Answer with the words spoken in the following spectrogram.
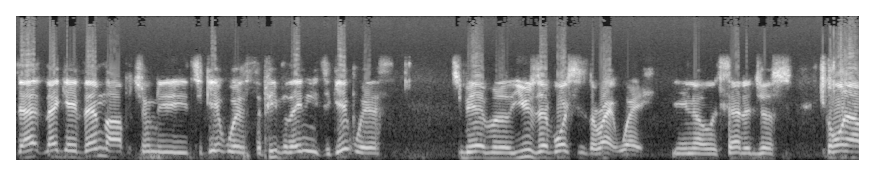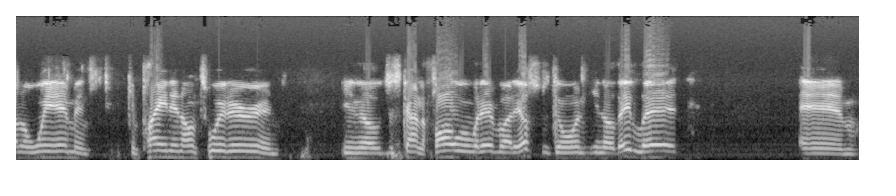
that that gave them the opportunity to get with the people they need to get with to be able to use their voices the right way. You know, instead of just going out on a whim and complaining on Twitter and you know just kind of following what everybody else was doing. You know, they led and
